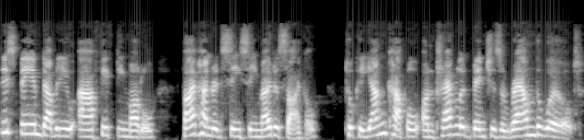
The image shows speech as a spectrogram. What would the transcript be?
This BMW R50 model 500cc motorcycle took a young couple on travel adventures around the world.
